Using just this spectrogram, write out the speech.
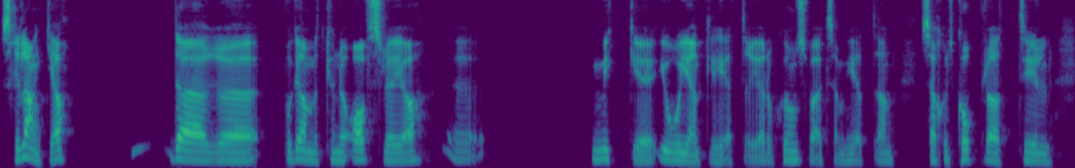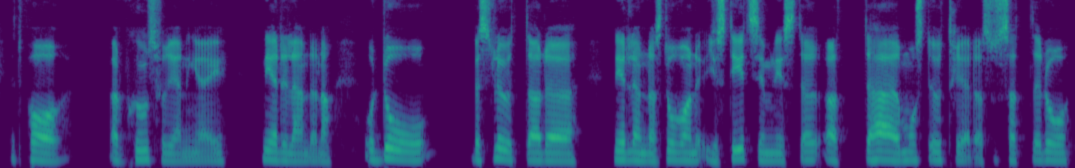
Sri Lanka, där eh, programmet kunde avslöja eh, mycket oegentligheter i adoptionsverksamheten, särskilt kopplat till ett par adoptionsföreningar i Nederländerna. Och då beslutade Nederländernas dåvarande justitieminister att det här måste utredas och satte då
